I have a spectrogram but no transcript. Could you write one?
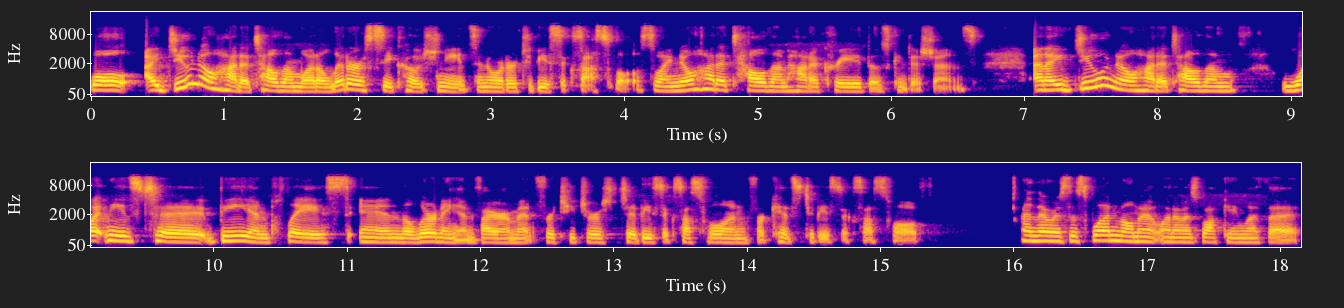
well, I do know how to tell them what a literacy coach needs in order to be successful. So I know how to tell them how to create those conditions. And I do know how to tell them what needs to be in place in the learning environment for teachers to be successful and for kids to be successful. And there was this one moment when I was walking with a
